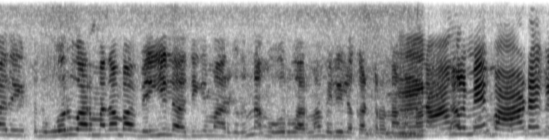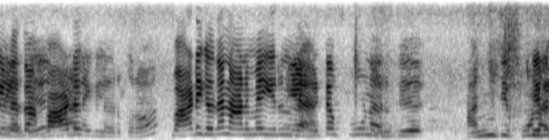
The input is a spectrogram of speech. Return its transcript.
அது இப்போ இந்த ஒரு வாரமா தான்ப்பா வெயில் அதிகமா இருக்குதுன்னு நாங்க ஒரு வாரமா வெளியில கட்டுறோம். நாங்க நாங்களுமே வாடகையில தான் வாடகை வாடகையில இருக்கிறோம். வாடகையில் தான் நானுமே இருந்தேன். பூனை இருக்கு. அஞ்சு பூனை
